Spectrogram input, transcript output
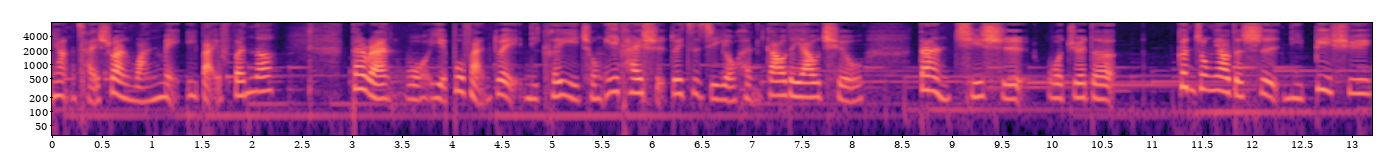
样才算完美一百分呢？当然，我也不反对，你可以从一开始对自己有很高的要求。但其实，我觉得更重要的是，你必须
